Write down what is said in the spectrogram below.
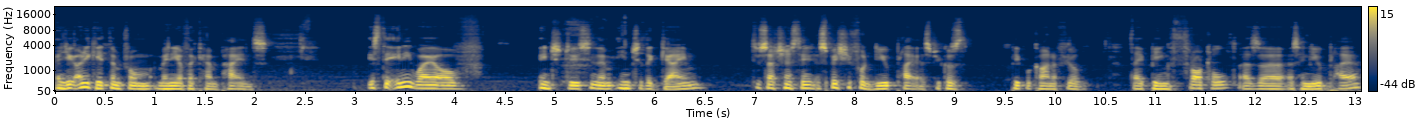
and you only get them from many of the campaigns. Is there any way of introducing them into the game to such an extent, especially for new players, because people kind of feel they're being throttled as a as a new player?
